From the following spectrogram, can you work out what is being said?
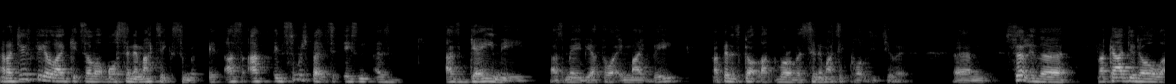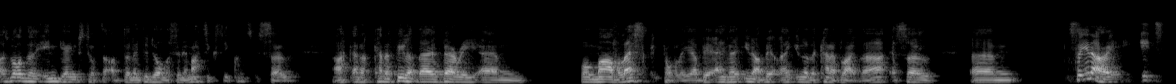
And I do feel like it's a lot more cinematic. Some, it, as, in some respects, it isn't as as gamey as maybe I thought it might be. I think it's got like more of a cinematic quality to it. Um, certainly the like I did all as well the in-game stuff that I've done. I did all the cinematic sequences, so I, I kind of feel like they're very um, well Marvel-esque, probably a bit, you know, a bit like you know, they're kind of like that. So, um, so you know, it, it's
